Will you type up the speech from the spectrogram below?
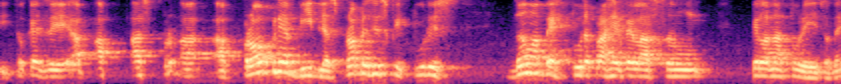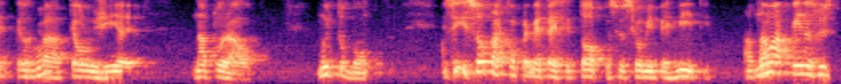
então, quer dizer, a, a, a, a própria Bíblia, as próprias Escrituras dão abertura para a revelação pela natureza, né? pela uhum. teologia natural. Muito bom. E só para complementar esse tópico, se o senhor me permite, uhum. não, apenas os,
